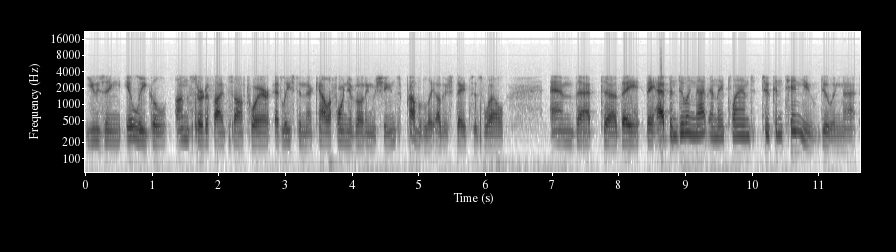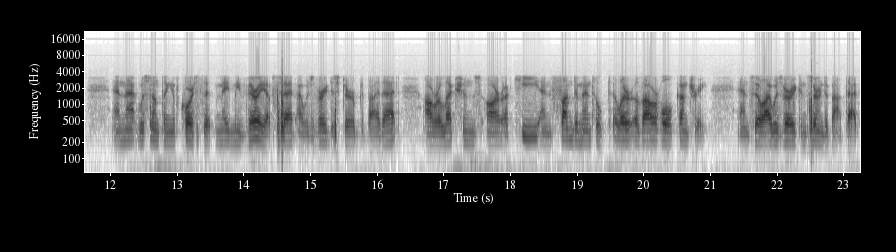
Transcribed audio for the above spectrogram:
using illegal, uncertified software, at least in their California voting machines, probably other states as well and that uh, they they had been doing that and they planned to continue doing that. And that was something, of course, that made me very upset. I was very disturbed by that. Our elections are a key and fundamental pillar of our whole country. And so I was very concerned about that.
